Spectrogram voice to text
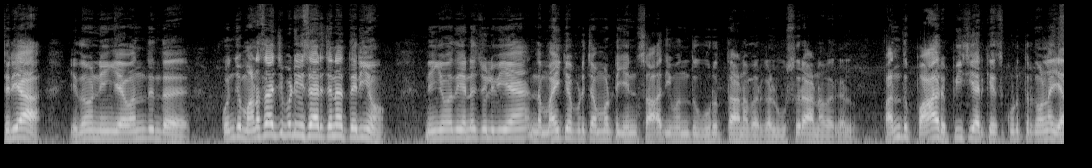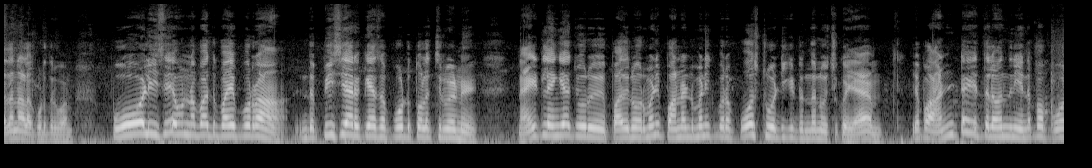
சரியா? ஏதோ நீங்கள் வந்து இந்த கொஞ்சம் மனசாட்சிப்படி விசாரிச்சேன்னா தெரியும். நீங்கள் வந்து என்ன சொல்லுவீங்க? இந்த மைக்கை பிடிச்சா மட்டும் என் சாதி வந்து உருத்தானவர்கள் உசுரானவர்கள். வந்து பாரு பிசிஆர் கேஸ் கொடுத்துருக்கோம்லாம் எதனால் கொடுத்துருக்காங்க போலீஸே உன்னை பார்த்து பயப்படுறான். இந்த பிசிஆர் கேஸை போட்டு தொலைச்சிருவேன்னு. நைட்டில் எங்கேயாச்சும் ஒரு பதினோரு மணி பன்னெண்டு மணிக்கு பிறகு போஸ்ட் ஒட்டிக்கிட்டு இருந்தேன்னு வச்சுக்கோயேன். இப்போ அன்டயத்தில் வந்து நீ என்னப்பா போ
